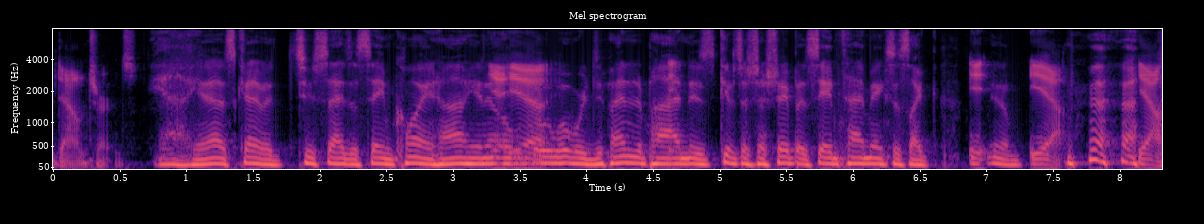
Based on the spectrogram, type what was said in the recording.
downturns. Yeah, yeah, it's kind of a two sides of the same coin, huh? You know, yeah, yeah. what we're dependent upon it, is gives us a shape, but at the same time makes us like, it, you know, yeah, yeah,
